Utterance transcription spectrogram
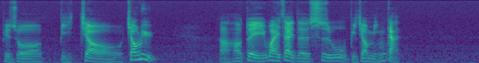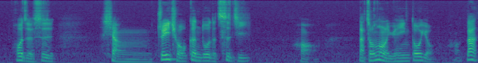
比如说比较焦虑。然后对外在的事物比较敏感，或者是想追求更多的刺激，好，那种种的原因都有。那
